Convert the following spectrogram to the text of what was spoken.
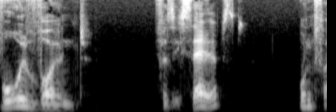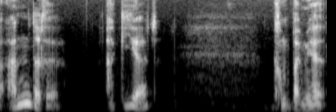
wohlwollend für sich selbst und für andere agiert, kommt bei mir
